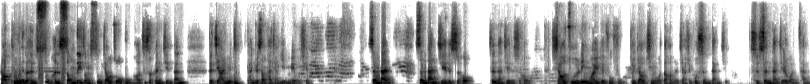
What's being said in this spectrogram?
然后铺那个很素很怂的一种塑胶桌布啊，这是很简单的家里面，感觉上他家也没有钱。圣诞圣诞节的时候，圣诞节的时候，小组的另外一对夫妇就邀请我到他们的家去过圣诞节，吃圣诞节的晚餐。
